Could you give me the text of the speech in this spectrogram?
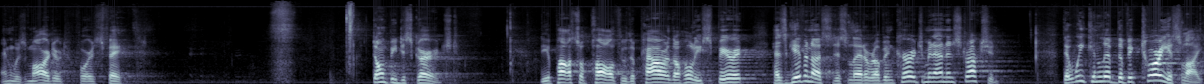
and was martyred for his faith. Don't be discouraged. The Apostle Paul, through the power of the Holy Spirit, has given us this letter of encouragement and instruction that we can live the victorious life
